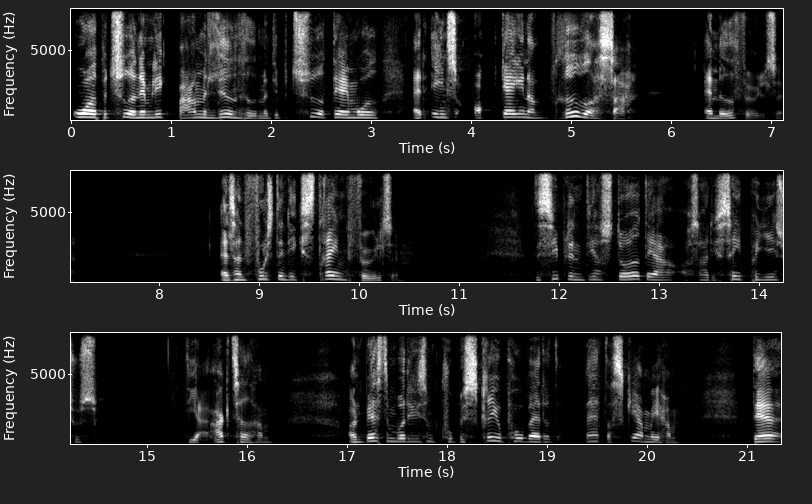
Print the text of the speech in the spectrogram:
Ordet betyder nemlig ikke bare med lidenhed, men det betyder derimod, at ens organer vrider sig af medfølelse. Altså en fuldstændig ekstrem følelse. Disciplinen de har stået der, og så har de set på Jesus. De har agtaget ham. Og den bedste måde, de ligesom kunne beskrive på, hvad der, hvad der sker med ham, det er,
